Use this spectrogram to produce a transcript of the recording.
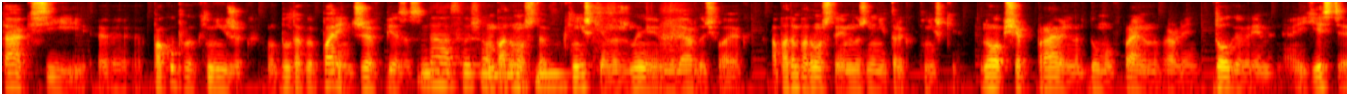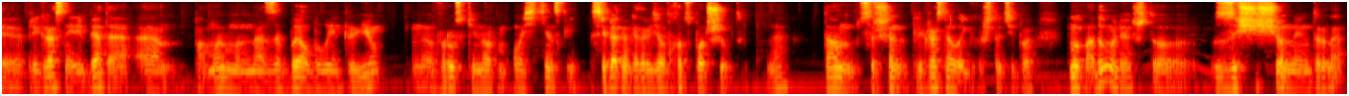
такси, э, покупка книжек. Вот был такой парень, Джефф Безос. Да, слышал. Он подумал, что книжки нужны миллиарду человек. А потом подумал, что им нужны не только книжки. Ну, вообще правильно думал, в правильном направлении. Долгое время. Есть э, прекрасные ребята, э, по-моему, на The Bell было интервью, в русский норм осетинской с ребятами, которые делают Hotspot Shield, да, там совершенно прекрасная логика, что типа мы подумали, что защищенный интернет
